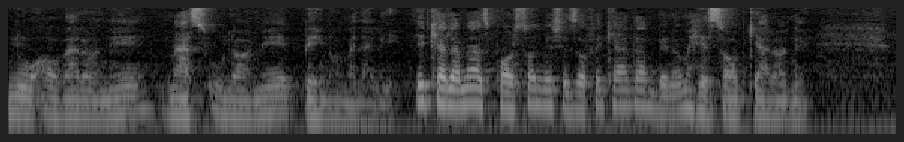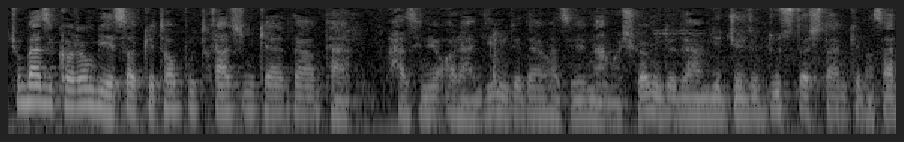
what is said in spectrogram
نوآورانه مسئولانه بینالمللی. یک کلمه از پارسال بهش اضافه کردم به نام حسابگرانه. چون بعضی کارام بی حساب کتاب بود خرج می‌کردم هزینه آرندی می‌دادم هزینه نمایشگاه می‌دادم یه رو دوست داشتم که مثلا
